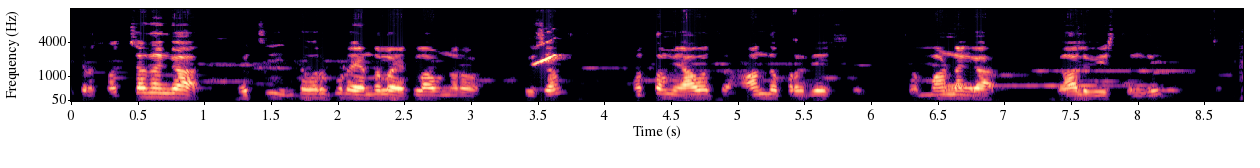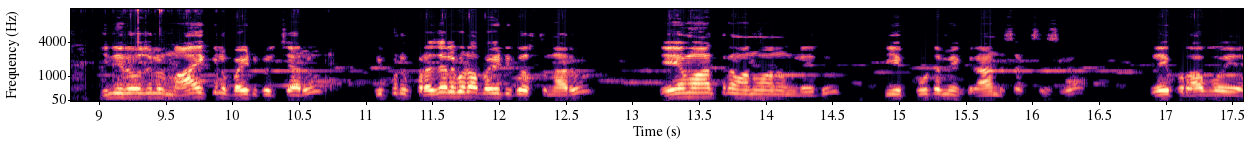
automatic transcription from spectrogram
ఇక్కడ స్వచ్ఛందంగా వచ్చి ఇంతవరకు కూడా ఎండలో ఎట్లా ఉన్నారో చూసాం మొత్తం యావత్ ఆంధ్రప్రదేశ్ బ్రహ్మాండంగా గాలి వీస్తుంది. ఇన్ని రోజులు నాయకులు బయటకు వచ్చారు. ఇప్పుడు ప్రజలు కూడా బయటకు వస్తున్నారు. ఏమాత్రం అనుమానం లేదు. ఈ కూటమి గ్రాండ్ సక్సెస్గా రేపు రాబోయే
